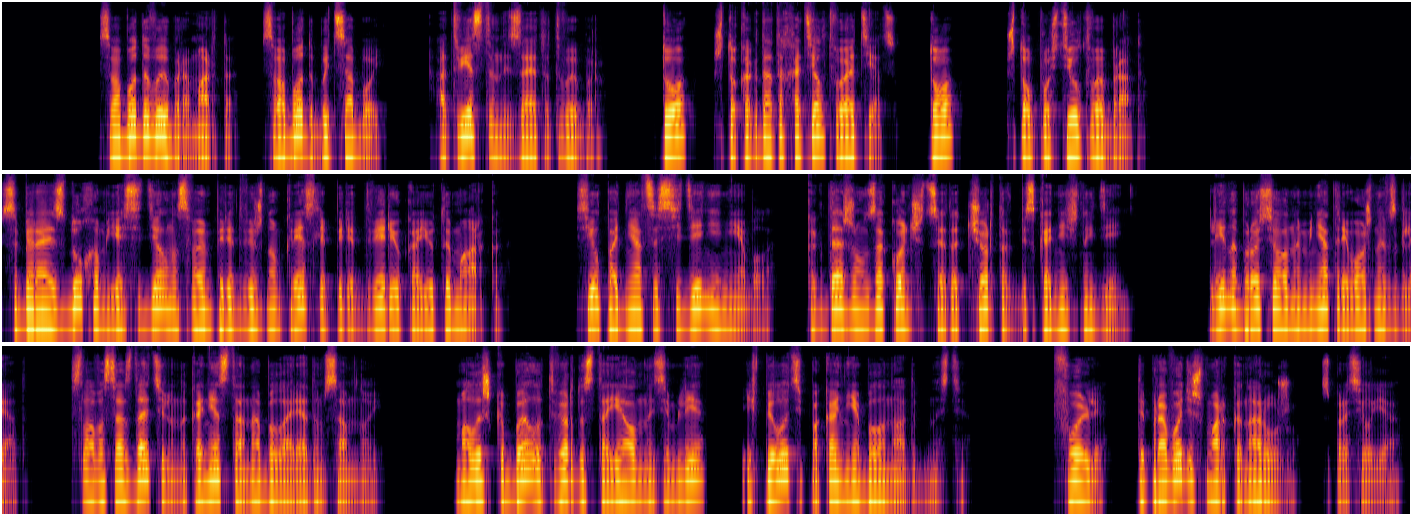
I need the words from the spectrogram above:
Свобода выбора, Марта. Свобода быть собой. Ответственность за этот выбор. То, что когда-то хотел твой отец. То, что упустил твой брат. Собираясь с духом, я сидел на своем передвижном кресле перед дверью каюты Марка. Сил подняться с сиденья не было. Когда же он закончится, этот чертов бесконечный день? Лина бросила на меня тревожный взгляд. Слава Создателю, наконец-то она была рядом со мной. Малышка Белла твердо стояла на земле, и в пилоте пока не было надобности. «Фолли, ты проводишь Марка наружу?» — спросил я.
